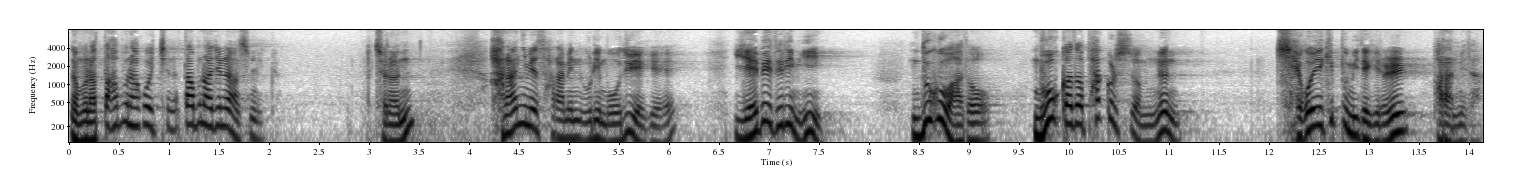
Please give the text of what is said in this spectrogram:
너무나 따분하고 있지는 따분하지는 않습니까? 저는 하나님의 사람인 우리 모두에게 예배 드림이 누구와도 무엇과도 바꿀 수 없는 최고의 기쁨이 되기를 바랍니다.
